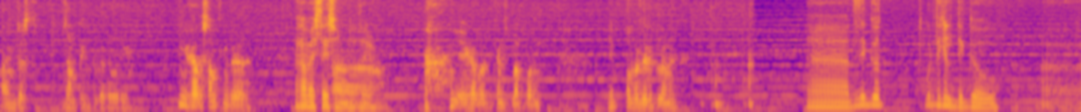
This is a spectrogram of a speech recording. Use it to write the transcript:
I'm just jumping to Gadori. You have something there. I have a station Uh, there. yeah, you have a defense platform Yep. over their planet. Uh, did they go? Where the hell did they go? Uh,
